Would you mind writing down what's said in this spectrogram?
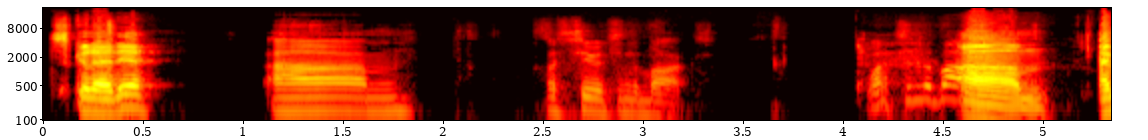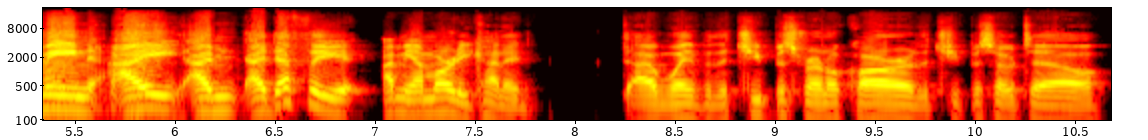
it's a good idea. Um let's see what's in the box. What's in the box? Um, I mean, I. I'm, I definitely, I mean, I'm already kind of, I went with the cheapest rental car, the cheapest hotel.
